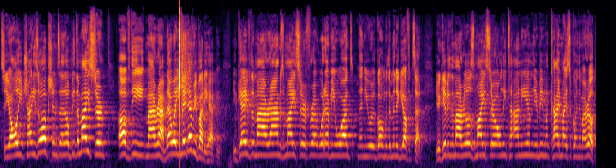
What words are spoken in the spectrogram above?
So all your Chinese auctions, and it'll be the miser of the Maram. That way you made everybody happy. You gave the Maram's miser for whatever you want, and then you were going with the Minig Yafet said. You're giving the Maril's miser only to Aniyim, you're being Makai miser according to Maril.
